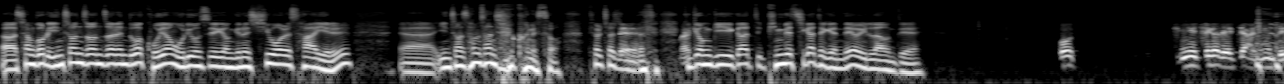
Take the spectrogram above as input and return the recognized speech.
아, 참고로 인천 전자랜드와 고양 오리온스의 경기는 10월 4일 아, 인천 삼산체육관에서 펼쳐집니다. 네, 그 맞습니다. 경기가 빅매치가 되겠네요, 1라운드에. 뭐 빅매치가 될지 아니면 내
